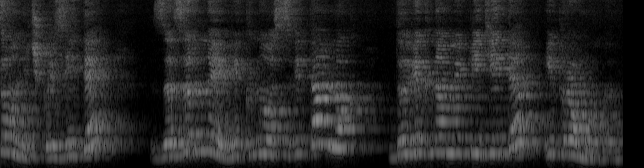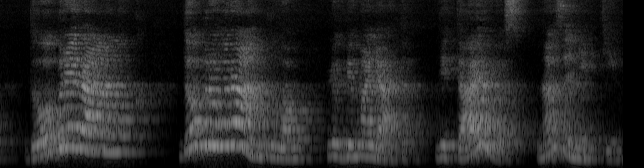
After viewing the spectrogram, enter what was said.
сонечко зійде, зазирне вікно світанок, до вікна ми підійдемо і промовимо Добрий ранок! Доброго ранку вам, любі малята! Вітаю вас на занятті!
